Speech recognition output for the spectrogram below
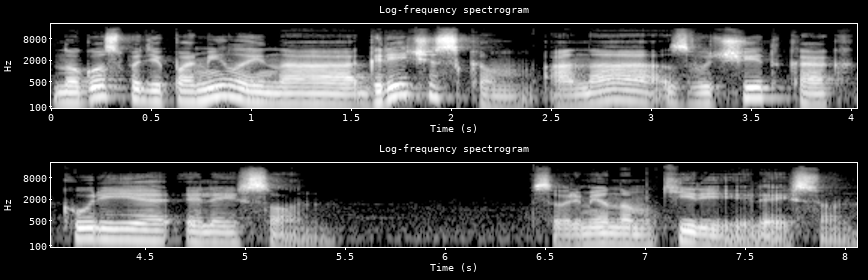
Но «Господи, помилуй» на греческом она звучит как «Курие элейсон», в современном «Кирие элейсон».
